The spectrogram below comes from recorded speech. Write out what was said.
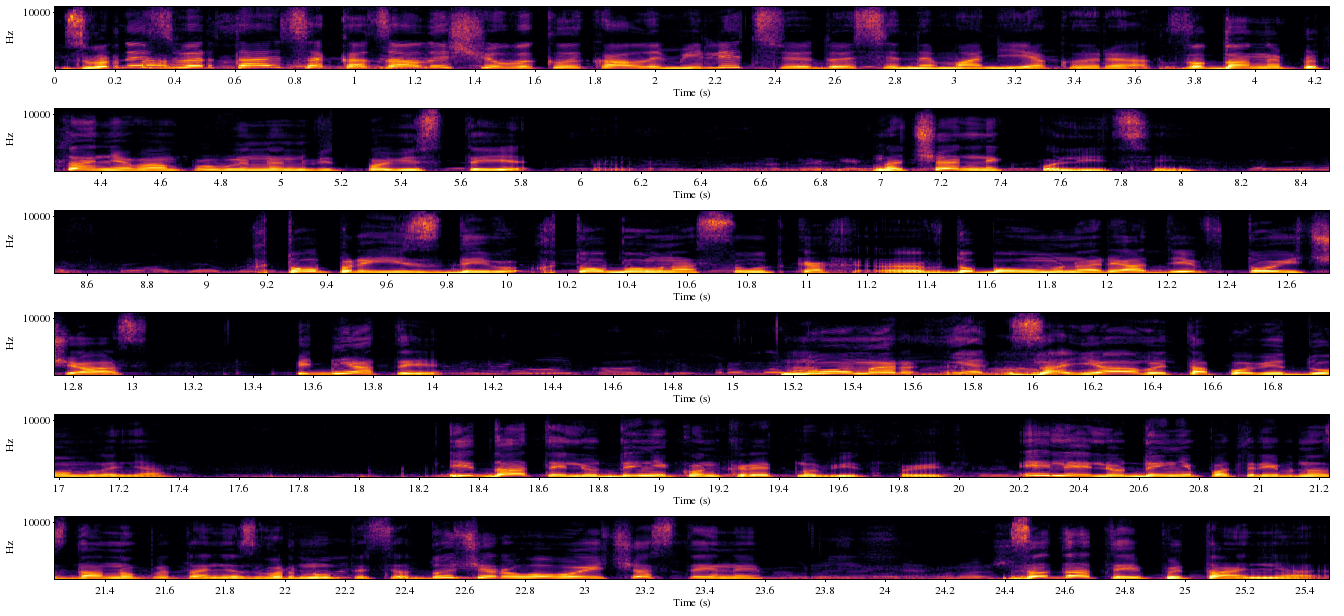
звертатися. звертаються, казали, що викликали міліцію, досі немає ніякої реакції. За дане питання вам повинен відповісти е, начальник поліції. Хто приїздив, хто був на сутках е, в добовому наряді в той час, підняти номер заяви та повідомлення і дати людині конкретну відповідь. Ілі людині потрібно з даного питання звернутися до чергової частини, задати питання,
